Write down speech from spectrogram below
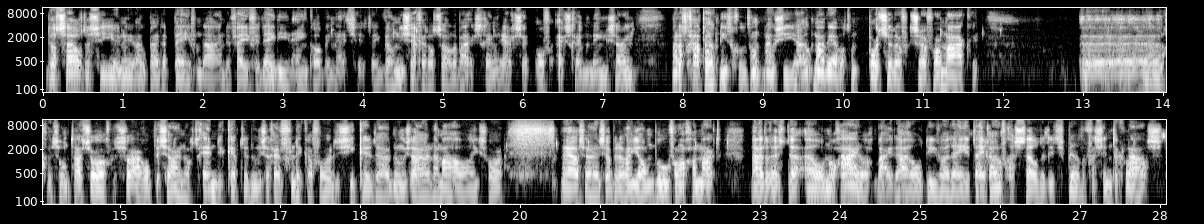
Datzelfde zie je nu ook bij de PvdA en de VVD die in één kabinet zitten. Ik wil niet zeggen dat ze allebei extreem rechts of extreem links zijn. Maar dat gaat ook niet goed, want nou zie je ook maar weer wat een potje ervan maken. Eh, gezondheidszorg zwaar op bezuinigd. Gehandicapten doen ze geen flikker voor. De zieken, daar doen ze helemaal niks voor. Nou ja, ze, hebben er een Jan Boel van gemaakt. Nou, er is de uil nog heilig bij. De uil die we deden tegenovergestelde. Dit speelde voor Sinterklaas.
